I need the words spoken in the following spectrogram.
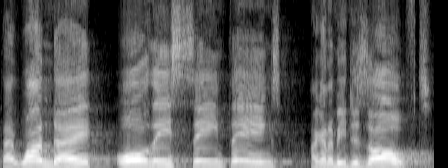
that one day all these seen things are going to be dissolved.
